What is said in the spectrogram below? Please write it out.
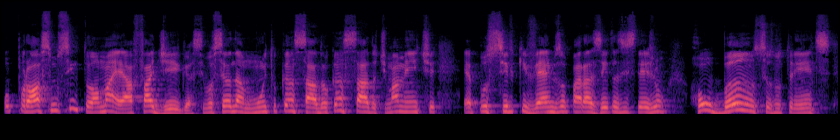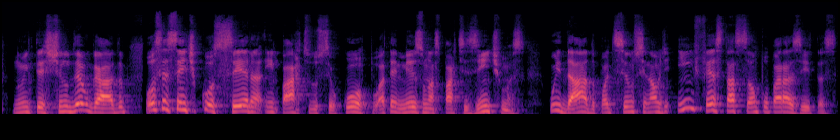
O próximo sintoma é a fadiga. Se você anda muito cansado ou cansado ultimamente, é possível que vermes ou parasitas estejam roubando seus nutrientes no intestino delgado. Você sente coceira em partes do seu corpo, até mesmo nas partes íntimas? Cuidado, pode ser um sinal de infestação por parasitas.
